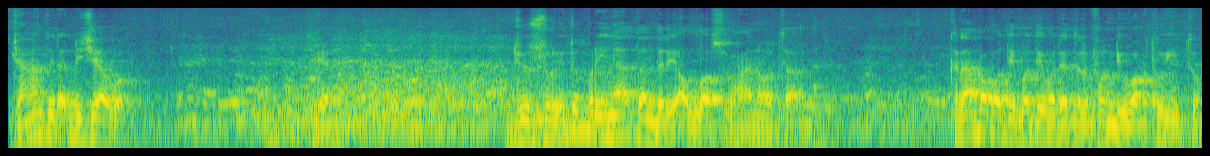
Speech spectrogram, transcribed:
Jangan tidak dijawab. Ya. Justru itu peringatan dari Allah Subhanahu wa taala. Kenapa kok tiba-tiba dia telepon di waktu itu?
